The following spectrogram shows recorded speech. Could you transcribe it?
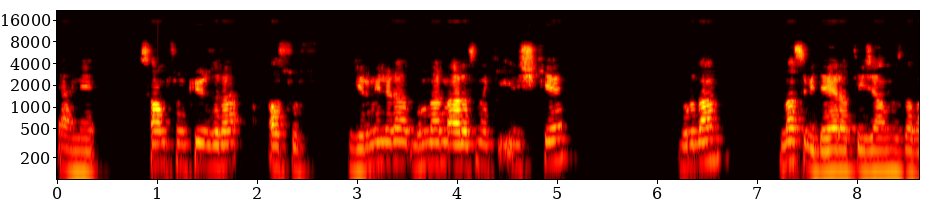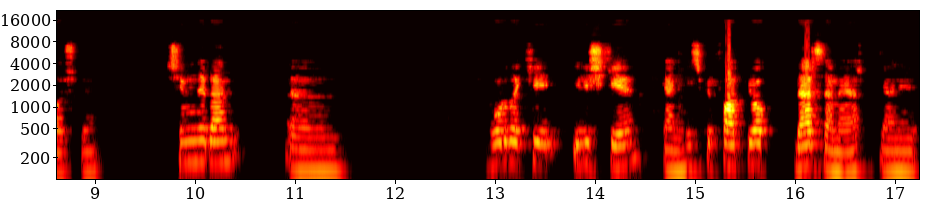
yani Samsung 100 lira, Asus 20 lira bunların arasındaki ilişkiye buradan nasıl bir değer atayacağımızda başlıyor. Şimdi ben e, buradaki ilişkiye yani hiçbir fark yok dersem eğer yani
